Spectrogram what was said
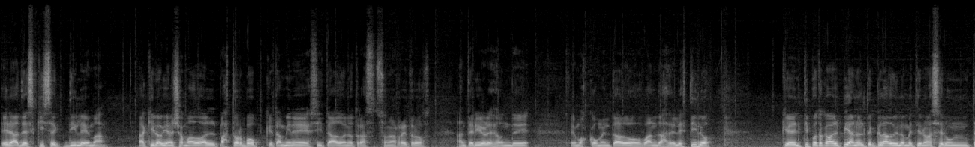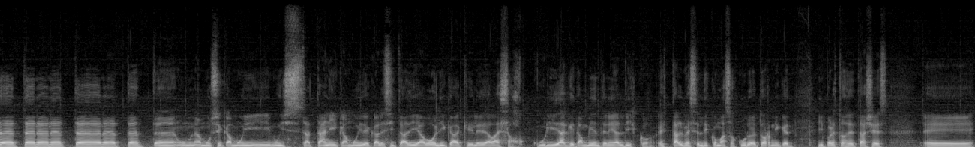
era The Skisek Dilemma. Aquí lo habían llamado al Pastor Bob, que también he citado en otras zonas retros anteriores donde hemos comentado bandas del estilo. Que el tipo tocaba el piano, el teclado y lo metieron a hacer un una música muy, muy satánica, muy de calecita diabólica que le daba esa oscuridad que también tenía el disco. Es tal vez el disco más oscuro de Tourniquet y por estos detalles eh,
